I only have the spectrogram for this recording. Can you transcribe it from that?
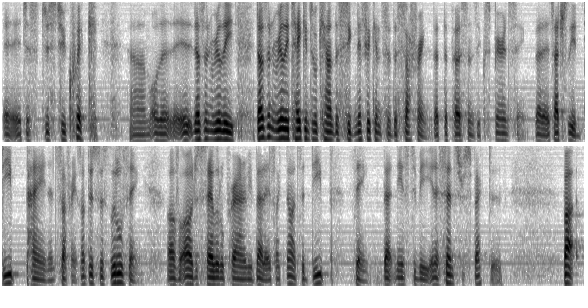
it, it just just too quick, um, or that it doesn't really doesn't really take into account the significance of the suffering that the person's experiencing. That it's actually a deep pain and suffering. It's not just this little thing of oh, just say a little prayer and it'll be better. It's like no, it's a deep thing that needs to be, in a sense, respected. But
